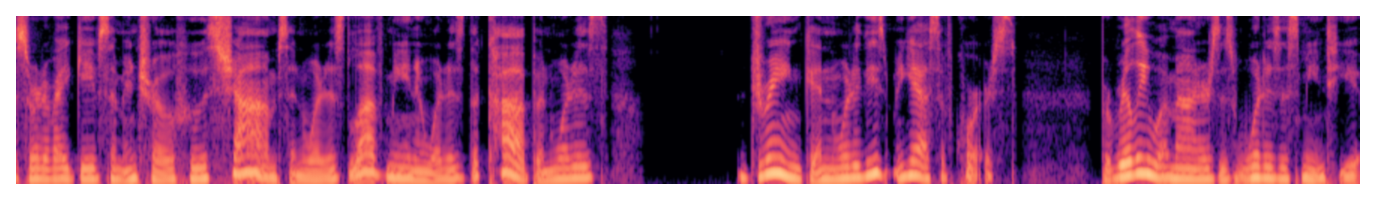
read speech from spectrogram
sort of, I gave some intro who is Shams and what does love mean and what is the cup and what is drink and what are these? Yes, of course. But really, what matters is what does this mean to you?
